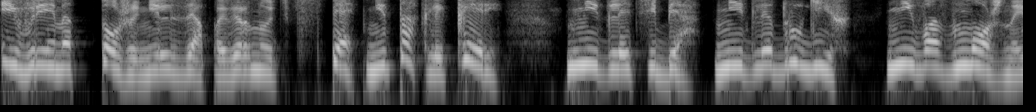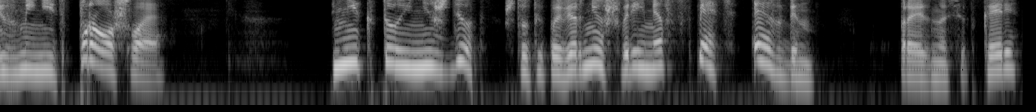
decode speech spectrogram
и время тоже нельзя повернуть вспять, не так ли, Кэрри? Ни для тебя, ни для других невозможно изменить прошлое!» «Никто и не ждет, что ты повернешь время вспять, Эсбин», — произносит Кэрри,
